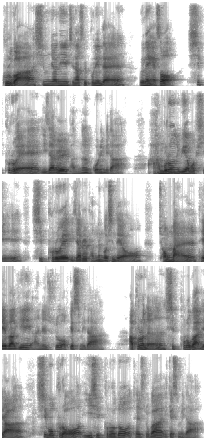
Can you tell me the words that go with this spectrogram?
불과 10년이 지났을 뿐인데 은행에서 10%의 이자를 받는 꼴입니다. 아무런 위험 없이 10%의 이자를 받는 것인데요. 정말 대박이 아닐 수 없겠습니다. 앞으로는 10%가 아니라 15%, 20%도 될 수가 있겠습니다.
